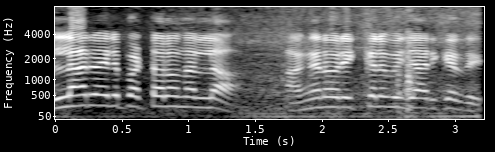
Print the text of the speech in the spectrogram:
എല്ലാവരും അതിൽ പെട്ടാലൊന്നല്ല. അങ്ങനെ ഒരിക്കലും വിചാരിക്കരുത്.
